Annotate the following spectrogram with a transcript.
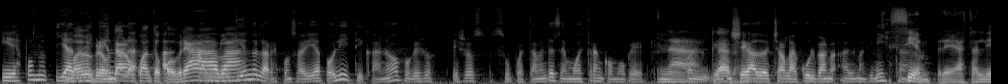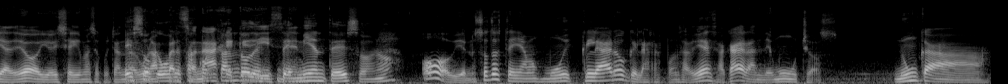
después me, me preguntaron cuánto cobraba. Admitiendo la responsabilidad política, ¿no? Porque ellos, ellos supuestamente se muestran como que han llegado a echar la culpa al, maquinista. Siempre, hasta el día de hoy. Hoy seguimos escuchando eso algunos que personajes que dicen... desmiente eso, ¿no? Obvio, nosotros teníamos muy claro que las responsabilidades acá eran de muchos. Nunca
